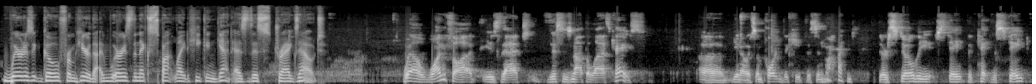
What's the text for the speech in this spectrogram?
where does it go from here? Where is the next spotlight he can get as this drags out? Well, one thought is that this is not the last case. Uh, you know, it's important to keep this in mind. There's still the state, the, the state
